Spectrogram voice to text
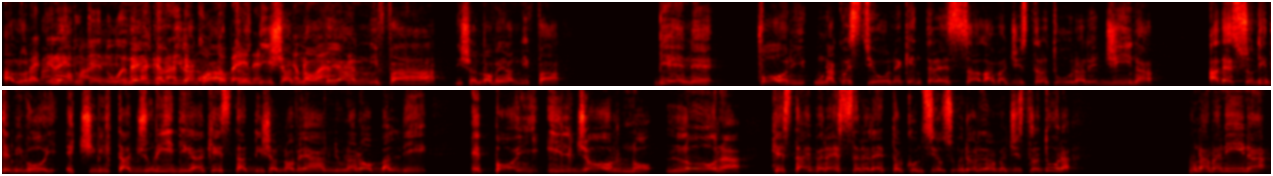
Allora, Beh, nel, tutti e due nel 2004, bene. 19 anni, fa, 19 anni fa, viene fuori una questione che interessa la magistratura regina Adesso ditemi voi, è civiltà giuridica che sta a 19 anni una roba lì e poi il giorno, l'ora che stai per essere eletto al Consiglio Superiore della Magistratura, una manina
